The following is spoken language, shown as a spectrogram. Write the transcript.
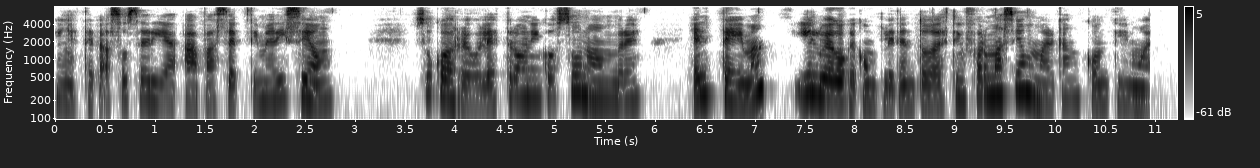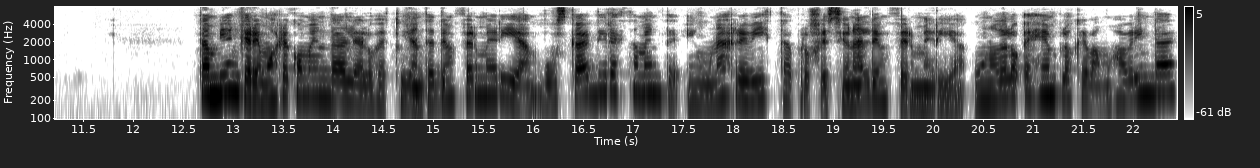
en este caso sería APA séptima edición, su correo electrónico, su nombre, el tema y luego que completen toda esta información marcan continuar. También queremos recomendarle a los estudiantes de enfermería buscar directamente en una revista profesional de enfermería. Uno de los ejemplos que vamos a brindar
